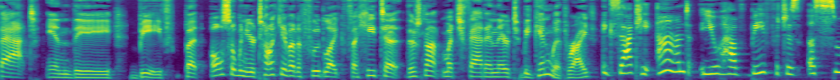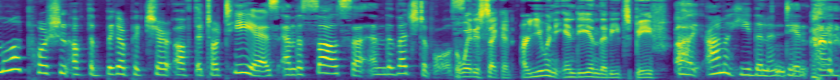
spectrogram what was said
fat in the beef. But also when you're talking about a food like fajita, there's not much fat in there to begin with, right? Exactly. And you have beef, which is a small portion of the bigger picture of the tortillas and the salsa and the vegetables. But wait a second. Are you an Indian that eats beef? I, I'm a heathen Indian. I,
